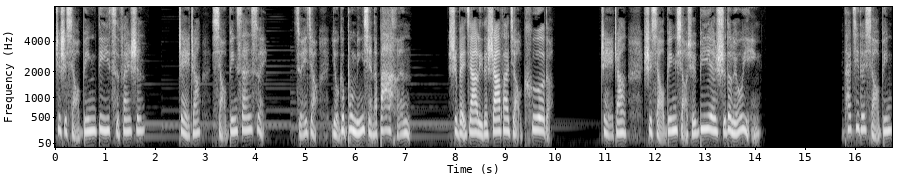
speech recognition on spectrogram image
这是小兵第一次翻身，这张小兵三岁，嘴角有个不明显的疤痕，是被家里的沙发角磕的。这张是小兵小学毕业时的留影。他记得小兵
